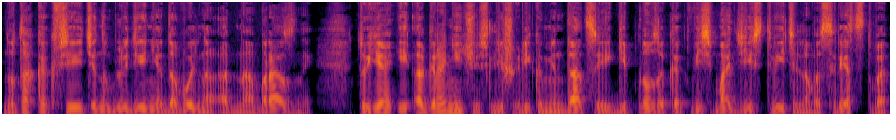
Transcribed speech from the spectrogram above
Но так как все эти наблюдения довольно однообразны, то я и ограничусь лишь рекомендацией гипноза как весьма действительного средства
